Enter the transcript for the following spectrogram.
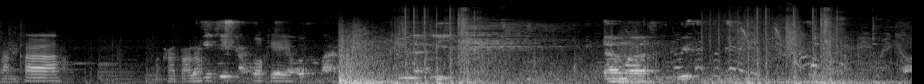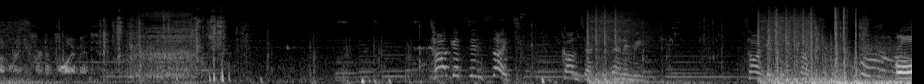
หลังคา หลังคาตายแล้วโอเค Contact with enemy. Recon ready for deployment. Targets in sight. Contact with enemy. Targets in sight. โอ้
